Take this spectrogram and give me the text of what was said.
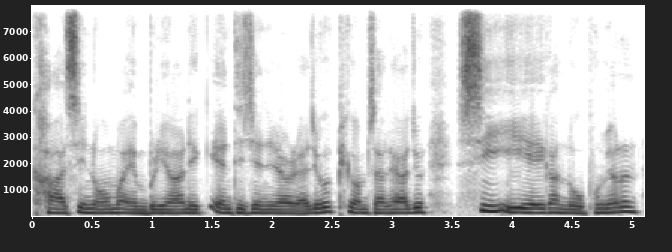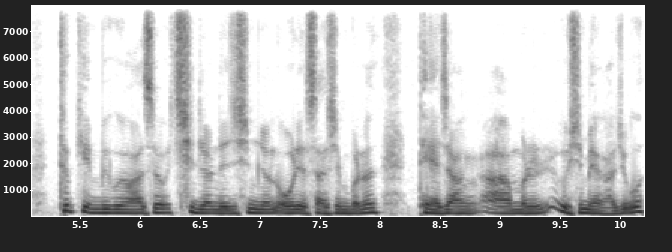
카시노마 엠브리아닉 엔티젠이라고 해가지고 피검사를 해가지고 CEA가 높으면은 특히 미국에 와서 7년 내지 10년 오래 사신 분은 대장암을 의심해가지고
